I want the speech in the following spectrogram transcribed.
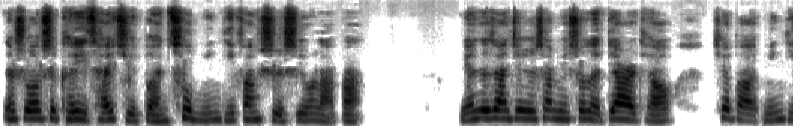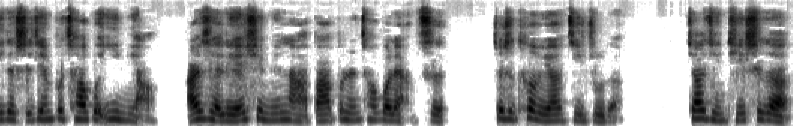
那说是可以采取短促鸣笛方式使用喇叭，原则上就是上面说的第二条，确保鸣笛的时间不超过一秒，而且连续鸣喇叭不能超过两次，这是特别要记住的。交警提示的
